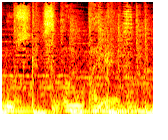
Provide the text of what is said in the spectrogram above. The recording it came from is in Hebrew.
פלוס, co.il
